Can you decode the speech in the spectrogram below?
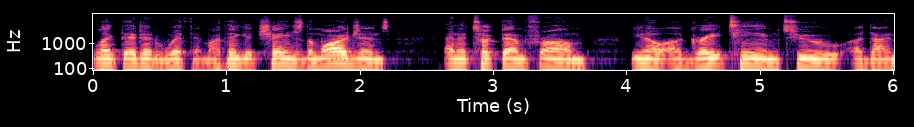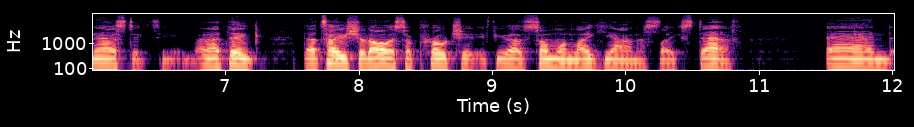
like they did with him. I think it changed the margins and it took them from, you know, a great team to a dynastic team. And I think that's how you should always approach it if you have someone like Giannis, like Steph. And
